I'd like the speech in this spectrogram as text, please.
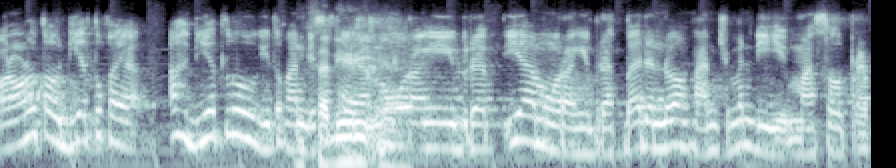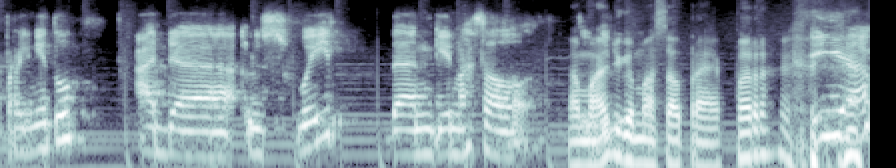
orang-orang tahu diet tuh kayak ah diet lu gitu kan bisa kayak ya. mengurangi berat iya mengurangi berat badan doang kan cuman di muscle prepper ini tuh ada lose weight dan gain muscle namanya juga muscle prepper. Iya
